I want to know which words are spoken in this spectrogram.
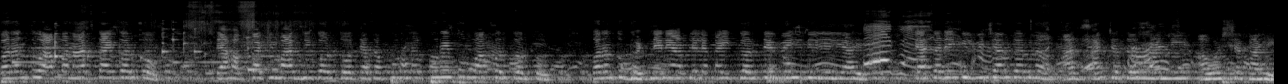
परंतु आपण आज काय करतो? त्या हक्काची मागणी करतो त्याचा पूर्ण पुरेपूर वापर करतो. परंतु घटनेने आपल्याला काही कर्तव्यही दिलेली आहेत. त्याचा देखील विचार करणं आज आजच्या तरुणांनी आवश्यक आहे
